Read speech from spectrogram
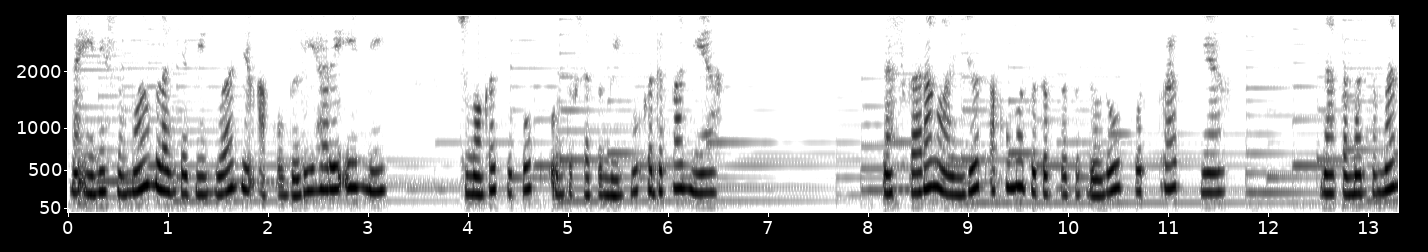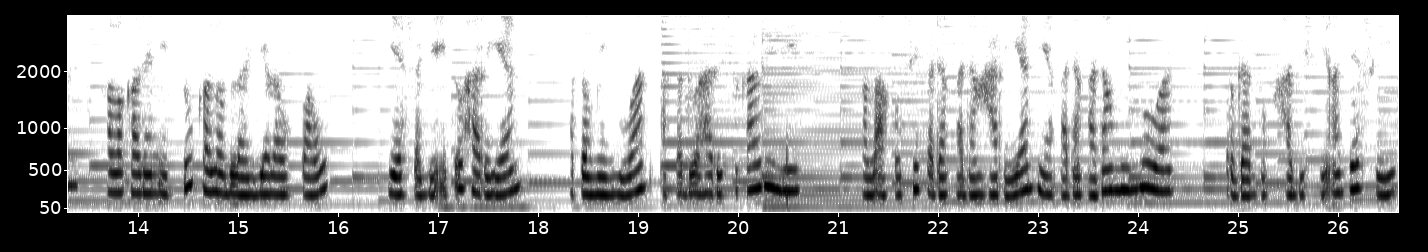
Nah ini semua belanja mingguan yang aku beli hari ini. Semoga cukup untuk satu minggu ke depannya. Nah sekarang lanjut, aku mau tutup-tutup dulu food prepnya. Nah teman-teman, kalau kalian itu kalau belanja lauk pauk, biasanya itu harian atau mingguan atau dua hari sekali nih. Kalau aku sih kadang-kadang harian ya kadang-kadang mingguan, tergantung habisnya aja sih.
